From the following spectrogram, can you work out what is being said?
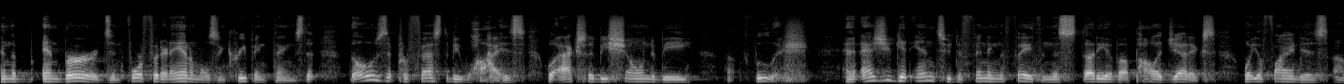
and, the, and birds and four footed animals and creeping things. That those that profess to be wise will actually be shown to be uh, foolish. And as you get into defending the faith in this study of apologetics, what you'll find is uh,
